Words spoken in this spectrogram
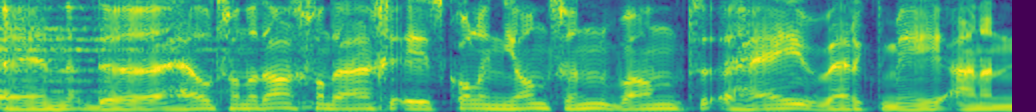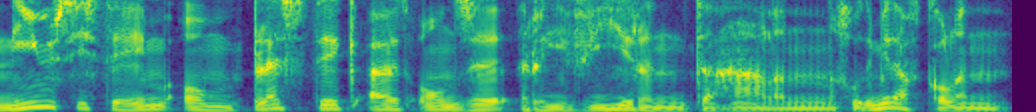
En de held van de dag vandaag is Colin Jansen, want hij werkt mee aan een nieuw systeem om plastic uit onze rivieren te halen. Goedemiddag, Colin.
